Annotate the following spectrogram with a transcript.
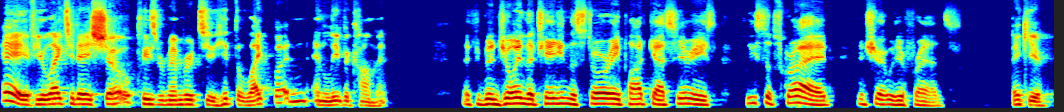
Hey, if you like today's show, please remember to hit the like button and leave a comment. If you've been enjoying the Changing the Story podcast series, please subscribe and share it with your friends. Thank you.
